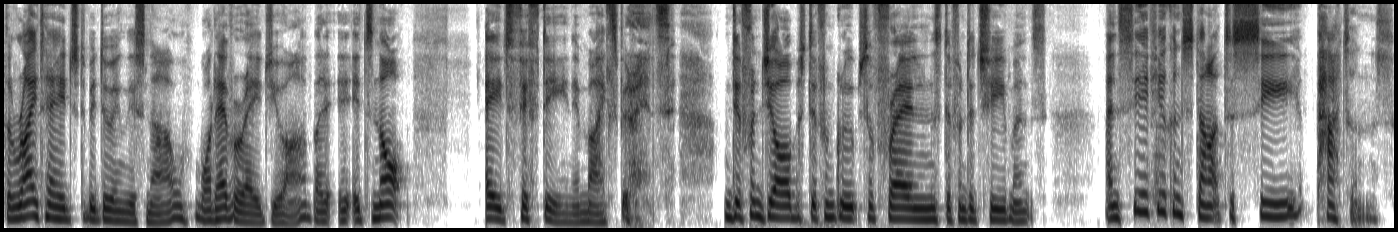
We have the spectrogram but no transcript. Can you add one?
the right age to be doing this now, whatever age you are, but it's not age 15 in my experience. Different jobs, different groups of friends, different achievements and see if you can start to see patterns.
